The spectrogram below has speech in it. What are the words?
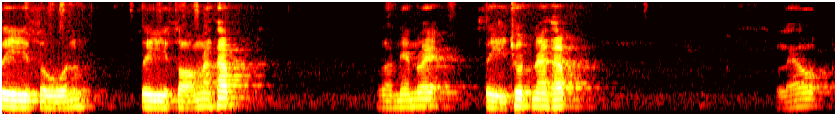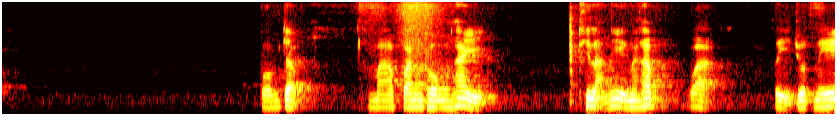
สี่ศูนย์สี่สองนะครับ เราเน้นไว้สี่ชุดนะครับ แล้ว ผมจะมาฟันธงให้ทีหลังอีกนะครับว่าสี่ชุดนี้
